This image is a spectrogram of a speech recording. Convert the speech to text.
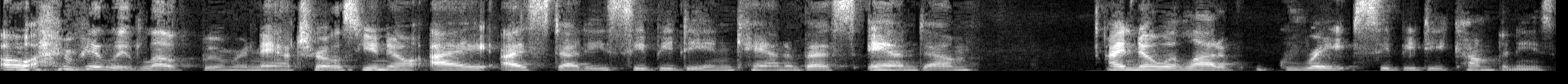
Oh, I really love Boomer Naturals. You know, I I study CBD and cannabis, and um, I know a lot of great CBD companies.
